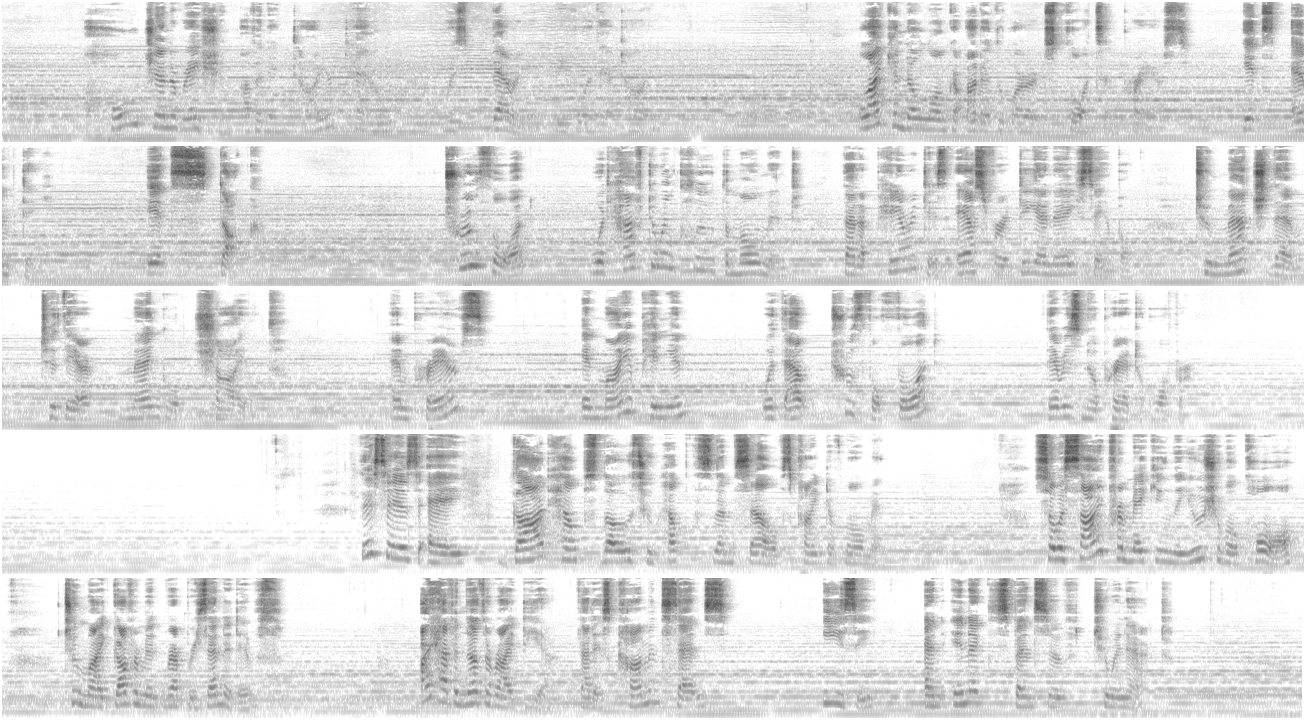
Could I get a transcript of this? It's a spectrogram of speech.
a whole generation of an entire town was buried before their time. Well, I can no longer utter the words thoughts and prayers. It's empty. It's stuck. True thought would have to include the moment that a parent is asked for a DNA sample to match them to their mangled child and prayers, in my opinion, without truthful thought, there is no prayer to offer. This is a God helps those who help themselves kind of moment. So, aside from making the usual call to my government representatives, I have another idea that is common sense easy, and inexpensive to enact.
